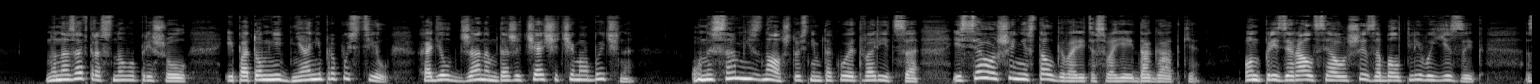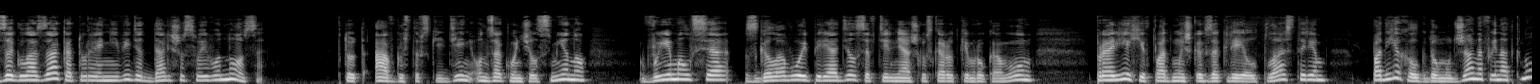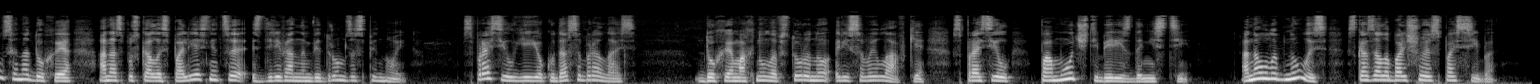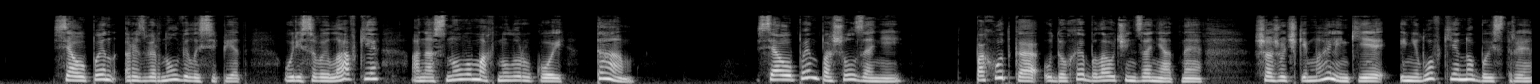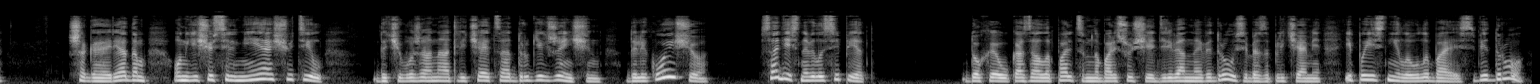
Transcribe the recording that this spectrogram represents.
Но на завтра снова пришел, и потом ни дня не пропустил, ходил к Джанам даже чаще, чем обычно. Он и сам не знал, что с ним такое творится, и Сяо Ши не стал говорить о своей догадке. Он презирал Сяо Ши за болтливый язык, за глаза, которые не видят дальше своего носа. В тот августовский день он закончил смену, вымылся, с головой переоделся в тельняшку с коротким рукавом, прорехи в подмышках заклеил пластырем, подъехал к дому Джанов и наткнулся на Дохе. Она спускалась по лестнице с деревянным ведром за спиной. Спросил ее, куда собралась. Дохе махнула в сторону рисовой лавки. Спросил, помочь тебе рис донести? Она улыбнулась, сказала большое спасибо. Сяо Пен развернул велосипед — у рисовой лавки она снова махнула рукой. «Там!» Сяо Пен пошел за ней. Походка у Дохе была очень занятная. Шажочки маленькие и неловкие, но быстрые. Шагая рядом, он еще сильнее ощутил, до чего же она отличается от других женщин. «Далеко еще? Садись на велосипед». Дохе указала пальцем на большущее деревянное ведро у себя за плечами и пояснила, улыбаясь, «Ведро».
